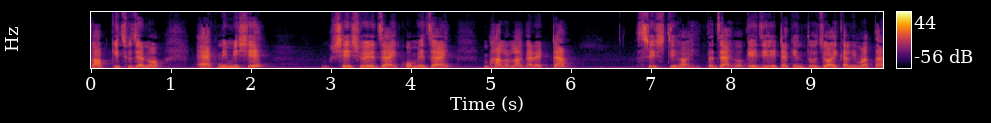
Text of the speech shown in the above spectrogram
সব কিছু যেন এক নিমিষে শেষ হয়ে যায়, কমে যায়। ভালো লাগার একটা সৃষ্টি হয়। তা যাই হোক, এই যে এটা কিন্তু জয়কালী মাতা,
